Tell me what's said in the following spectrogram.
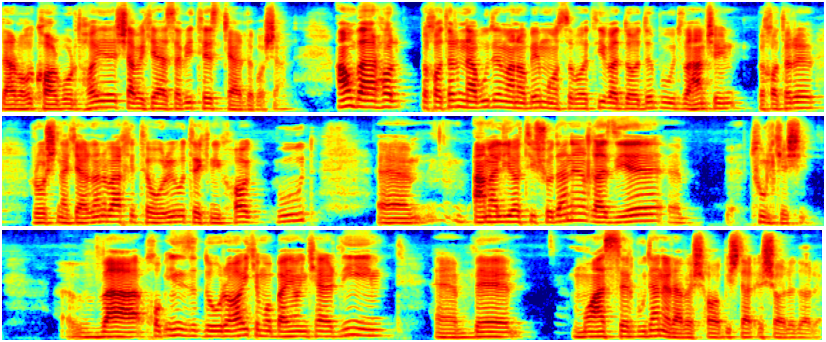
در واقع کاربردهای شبکه عصبی تست کرده باشن. اما به هر حال به خاطر نبود منابع محاسباتی و داده بود و همچنین به خاطر رشد نکردن برخی تئوری و تکنیک ها بود عملیاتی شدن قضیه طول کشید. و خب این دوره هایی که ما بیان کردیم به مؤثر بودن روش ها بیشتر اشاره داره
